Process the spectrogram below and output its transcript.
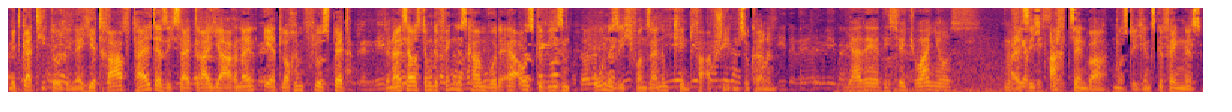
Mit Gatito, den er hier traf, teilt er sich seit drei Jahren ein Erdloch im Flussbett. Denn als er aus dem Gefängnis kam, wurde er ausgewiesen, ohne sich von seinem Kind verabschieden zu können. Als ich 18 war, musste ich ins Gefängnis.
